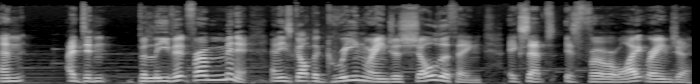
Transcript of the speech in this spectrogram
And I didn't believe it for a minute. And he's got the Green Ranger's shoulder thing, except it's for a White Ranger.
